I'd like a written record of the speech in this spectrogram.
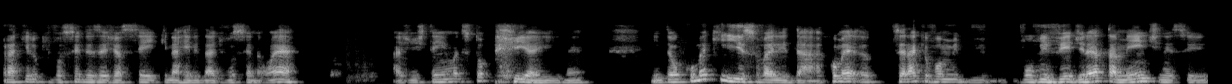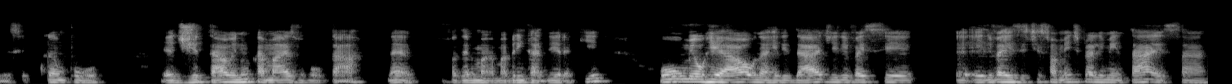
para aquilo que você deseja ser e que na realidade você não é, a gente tem uma distopia aí, né? Então, como é que isso vai lidar? Como é, será que eu vou, me, vou viver diretamente nesse, nesse campo é, digital e nunca mais vou voltar? Né? Fazer uma, uma brincadeira aqui. Ou o meu real, na realidade, ele vai ser, é, ele vai existir somente para alimentar essa,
